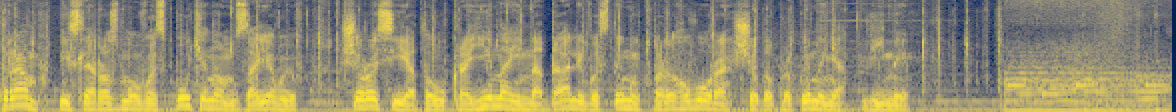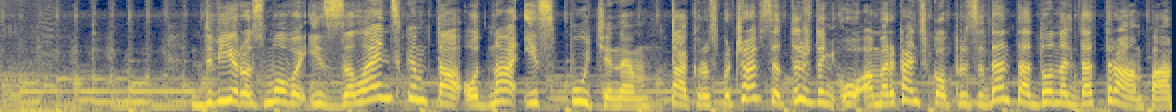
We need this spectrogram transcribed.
Трамп після розмови з Путіном заявив, що Росія та Україна й надалі вестимуть переговори щодо припинення війни. Дві розмови із Зеленським та одна із Путіним. Так розпочався тиждень у американського президента Дональда Трампа.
